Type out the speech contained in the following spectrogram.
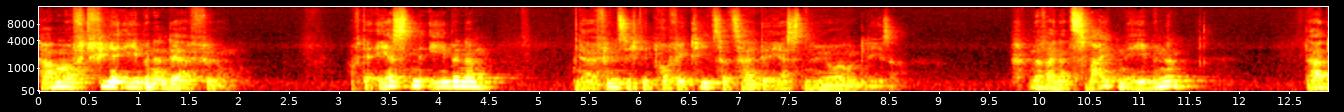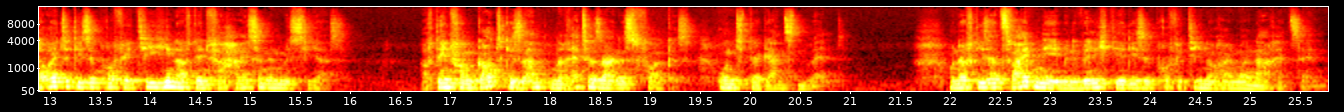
haben oft vier Ebenen der Erfüllung. Auf der ersten Ebene, da erfüllt sich die Prophetie zur Zeit der ersten Hörer und Leser. Und auf einer zweiten Ebene, da deutet diese Prophetie hin auf den verheißenen Messias, auf den von Gott gesandten Retter seines Volkes und der ganzen Welt. Und auf dieser zweiten Ebene will ich dir diese Prophetie noch einmal nacherzählen.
